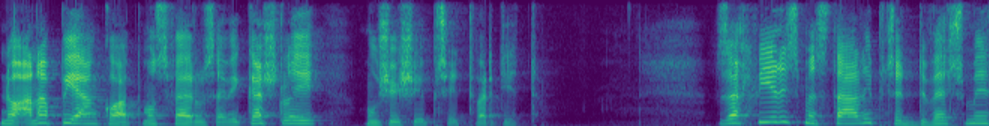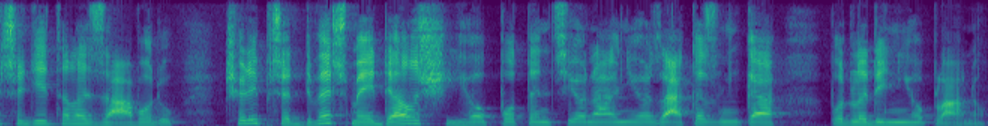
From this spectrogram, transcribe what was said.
No a na pijanko atmosféru se vykašli, můžeš ji přitvrdit. Za chvíli jsme stáli před dveřmi ředitele závodu, čili před dveřmi dalšího potenciálního zákazníka podle denního plánu.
